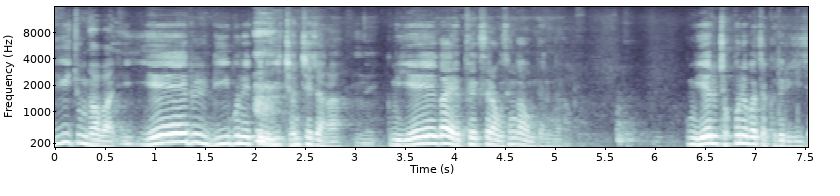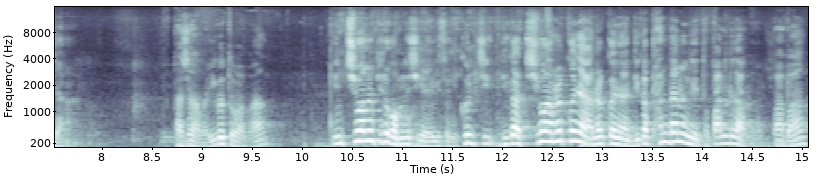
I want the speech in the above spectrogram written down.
이게 좀 봐봐. 이- 얘를 미분했더니 이 전체잖아. 네. 그럼 얘가 fx라고 생각하면 되는 거라고. 그럼 얘를 적분해봤자 그대로 2잖아. 다시 봐봐. 이것도 봐봐. 이 치환할 필요가 없는 식이야 여기서는. 그걸 지- 네가 치환할 거냐 안 할 거냐 네가 판단하는 게 더 빠르다고. 봐봐.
